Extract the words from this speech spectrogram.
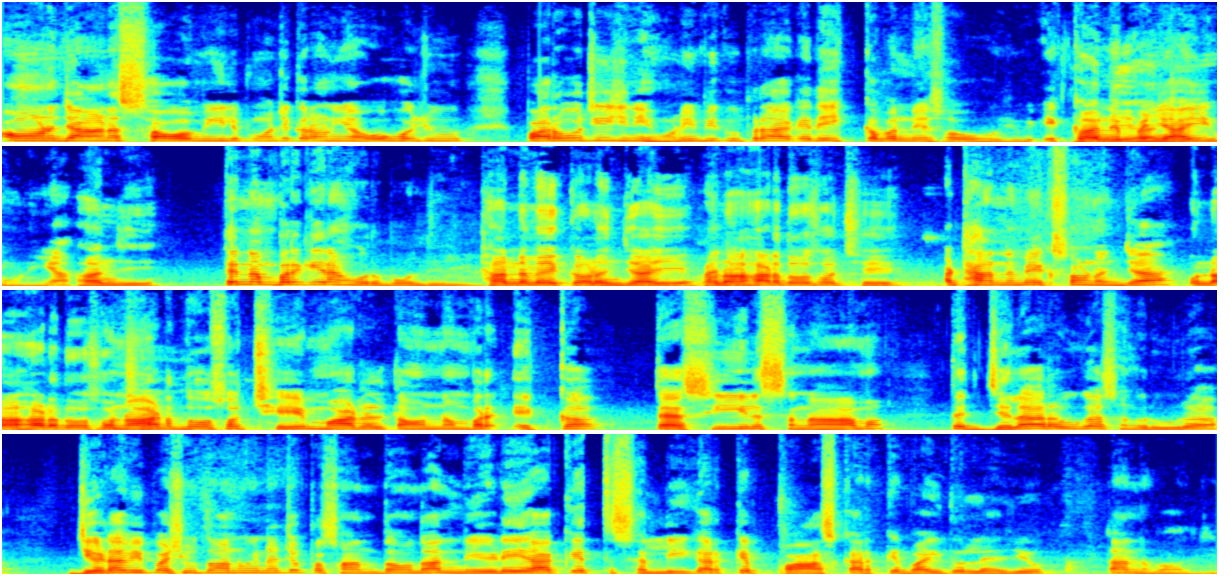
ਆਉਣ ਜਾਣ 100 ਮੀਲ ਪਹੁੰਚ ਕਰਾਉਣੀ ਆ ਉਹ ਹੋ ਜੂ। ਪਰ ਉਹ ਚੀਜ਼ ਨਹੀਂ ਹੋਣੀ ਵੀ ਕੋਈ ਭਰਾ ਕਹਦੇ ਇੱਕ ਬੰਨੇ 100 ਹੋ ਜੂਗੀ। ਇੱਕ ਬੰਨੇ 50 ਹੀ ਹੋਣੀ ਆ। ਹਾਂਜੀ। ਤੇ ਨੰਬਰ ਕਿਹੜਾ ਹੋਰ ਬੋਲ ਦਿਓ ਜੀ? 9849 ਜੀ 59206 98149 59206 59206 model town number 1 tehsil Sunam ਤੇ ਜ਼ਿਲ੍ਹਾ ਰਹੂਗਾ ਸੰਗਰੂਰ। ਜਿਹੜਾ ਵੀ ਪਸ਼ੂ ਤੁਹਾਨੂੰ ਇਹਨਾਂ ਚੋਂ ਪਸੰਦ ਆਉਂਦਾ ਨੇੜੇ ਆ ਕੇ ਤਸੱਲੀ ਕਰਕੇ ਪਾਸ ਕਰਕੇ ਬਾਈ ਤੋਂ ਲੈ ਜਿਓ। ਧੰਨਵਾਦ ਜੀ।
